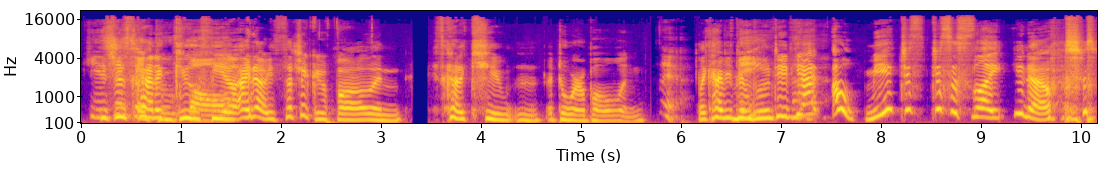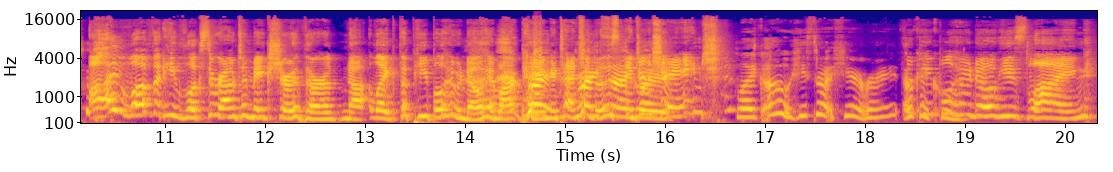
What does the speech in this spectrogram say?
he's, he's, just, a kind of goofy. I know, he's such a goofball, and he's kind of cute and adorable, and Yeah. like, have you been Me? wounded uh-huh. yet? Oh, me? Just, just a slight, you know. I love that he looks around to make sure they're not like the people who know him aren't paying Right, attention right, to this exactly. interchange. like, oh, he's not here, right? The okay, people cool. who know he's lying.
